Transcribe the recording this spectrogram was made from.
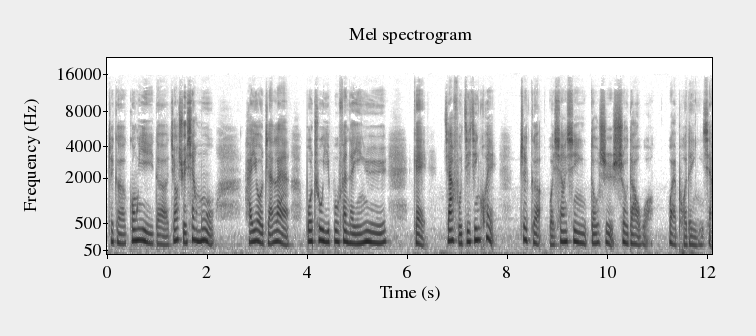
这个公益的教学项目，还有展览播出一部分的盈余给家福基金会，这个我相信都是受到我外婆的影响。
